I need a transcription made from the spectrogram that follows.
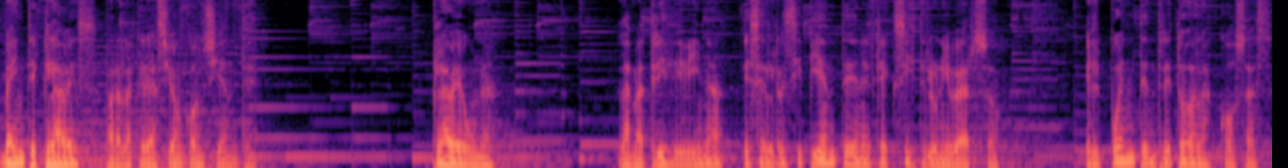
20 claves para la creación consciente. Clave 1. La matriz divina es el recipiente en el que existe el universo, el puente entre todas las cosas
